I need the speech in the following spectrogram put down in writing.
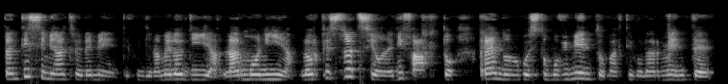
tantissimi altri elementi, quindi la melodia, l'armonia, l'orchestrazione, di fatto rendono questo movimento particolarmente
